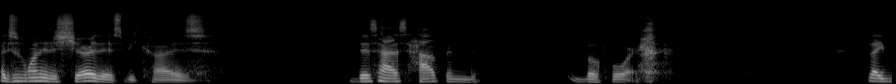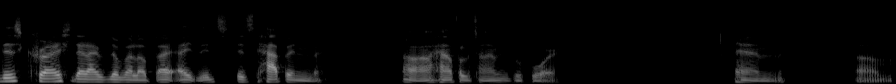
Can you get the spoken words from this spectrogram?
I just wanted to share this because this has happened before. like this crush that I've developed, I, I it's it's happened uh, a handful of times before. And um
